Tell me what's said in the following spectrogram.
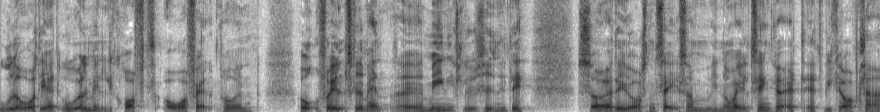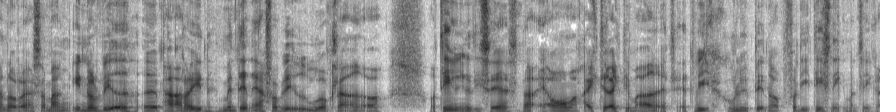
udover det er et ualmindeligt groft overfald på en ung forelsket mand, øh, meningsløsheden i det, så er det jo også en sag, som vi normalt tænker, at, at vi kan opklare, når der er så mange involverede øh, parter i det, men den er forblevet uopklaret, og, og det er en af de sager, der er over mig rigtig, rigtig meget, at, at vi ikke kunne løbe den op, fordi det er sådan en, man tænker,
